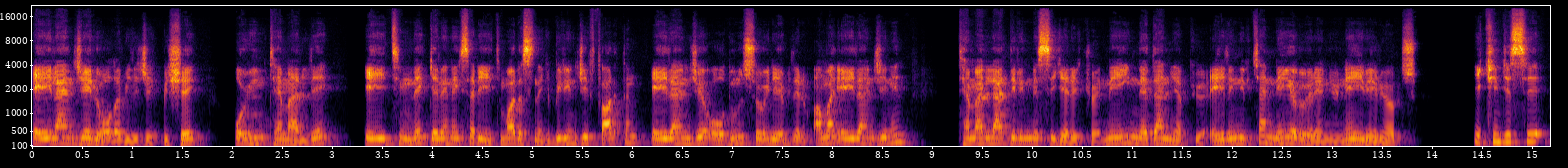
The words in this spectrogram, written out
eğlenceyle olabilecek bir şey. Oyun temelli eğitimle geleneksel eğitim arasındaki birinci farkın eğlence olduğunu söyleyebilirim. Ama eğlencenin temellendirilmesi gerekiyor. Neyi neden yapıyor? Eğlenirken neyi öğreniyor? Neyi veriyoruz? İkincisi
